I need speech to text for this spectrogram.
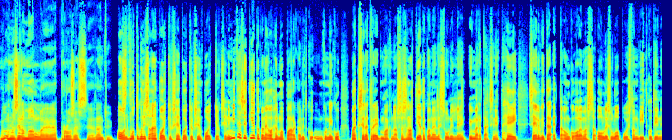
On siellä malleja ja prosesseja tämän tyyppistä. On, mutta kun niissä on aina poikkeuksia ja poikkeuksien poikkeuksia, niin miten se tietokoneohjelma parka nyt kun, kun niin kuin, vaikka siellä trademark sanot tietokoneelle suunnilleen ymmärtääkseni, että hei, selvitä, että onko olemassa Olli Sulopuiston Vitkutin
